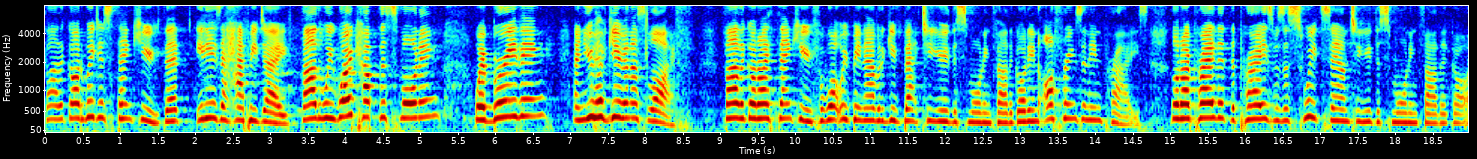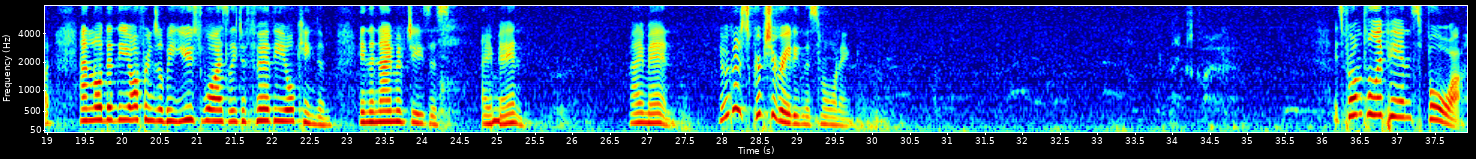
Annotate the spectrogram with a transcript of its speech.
Father God, we just thank you that it is a happy day. Father, we woke up this morning, we're breathing, and you have given us life. Father God, I thank you for what we've been able to give back to you this morning, Father God, in offerings and in praise. Lord, I pray that the praise was a sweet sound to you this morning, Father God. And Lord, that the offerings will be used wisely to further your kingdom. In the name of Jesus, amen. Amen. Now we've got a scripture reading this morning. It's from Philippians 4.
